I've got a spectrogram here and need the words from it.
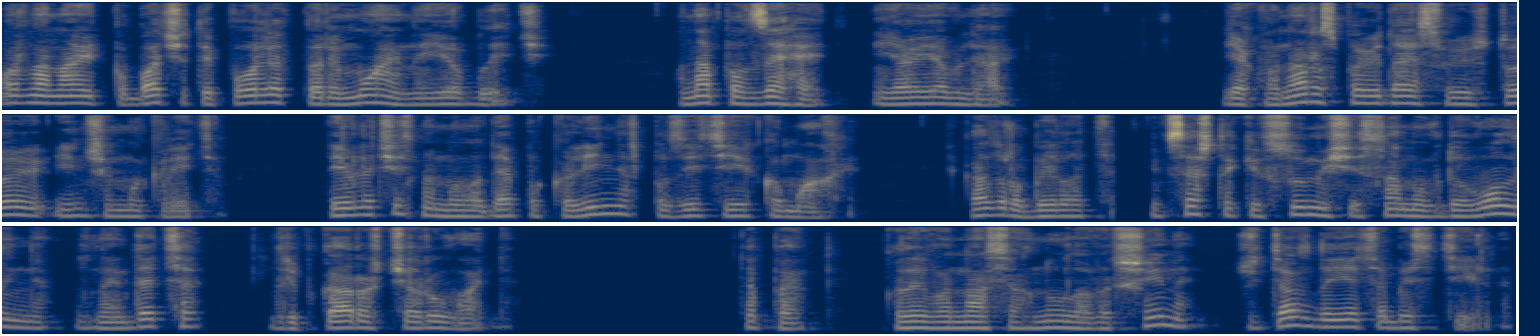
можна навіть побачити погляд перемоги на її обличчі. Вона повзе геть, і я уявляю, як вона розповідає свою історію іншим мокрицям, дивлячись на молоде покоління з позиції комахи, яка зробила це. І все ж таки в суміші самовдоволення знайдеться дрібка розчарування. Тепер, коли вона сягнула вершини, життя здається безцільним.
